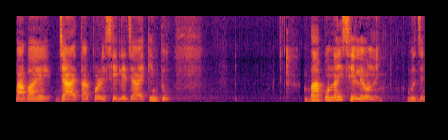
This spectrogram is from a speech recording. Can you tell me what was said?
বাবায় যায়, তারপরে ছেলে যায়, কিন্তু বাপও নাই, ছেলেও নাই, বুঝছেন?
